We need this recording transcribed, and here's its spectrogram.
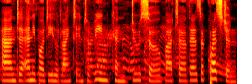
and uh, anybody who'd like to intervene can do so. But uh, there's a question,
